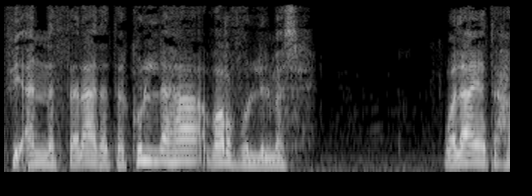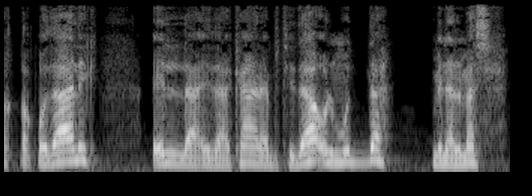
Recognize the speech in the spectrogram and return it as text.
في أن الثلاثة كلها ظرف للمسح ولا يتحقق ذلك إلا إذا كان ابتداء المدة من المسح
